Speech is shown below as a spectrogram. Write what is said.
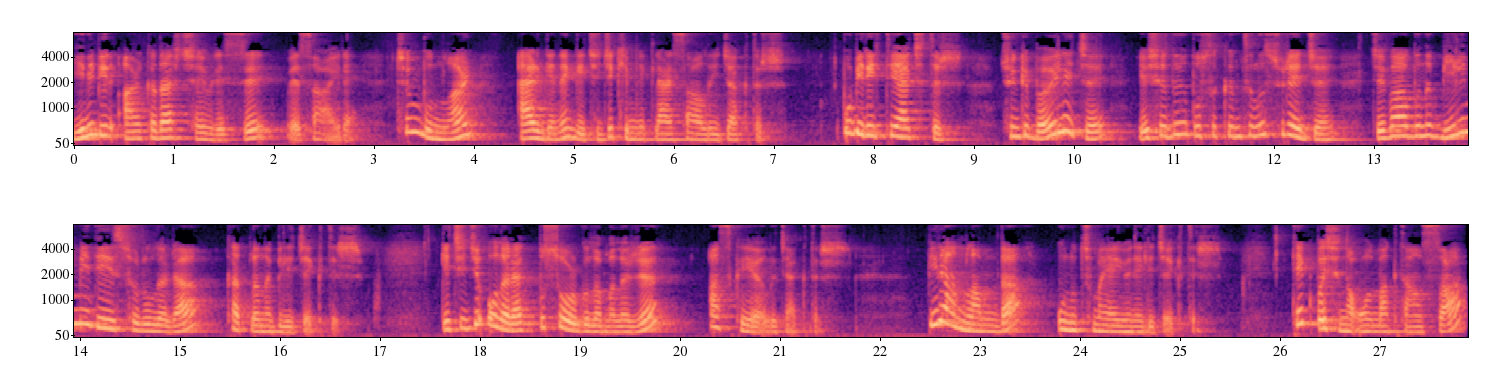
yeni bir arkadaş çevresi vesaire. Tüm bunlar ergene geçici kimlikler sağlayacaktır. Bu bir ihtiyaçtır. Çünkü böylece yaşadığı bu sıkıntılı sürece cevabını bilmediği sorulara katlanabilecektir. Geçici olarak bu sorgulamaları askıya alacaktır. Bir anlamda unutmaya yönelecektir. Tek başına olmaktansa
